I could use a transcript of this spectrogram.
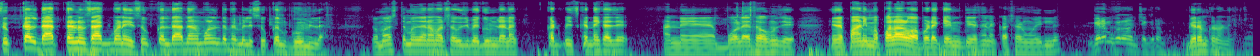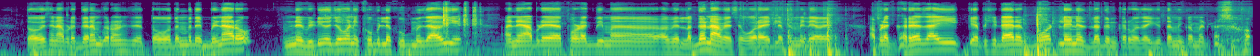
સુકલ દાતણનું શાક બનાવી. સુકલ દાતણ બોલે તો ફેમિલી સુકલ ગુમલા. તો મસ્ત મજાના અમારા સૌજીભાઈ ગુમલાના કટ પીસ કરી નાખ્યા છે. અને બોલે તો શું છે એને પાણીમાં પલાળવા પડે. કેમ કે છે ને કઠણું એટલે ગરમ કરવાનું છે ગરમ. ગરમ કરવાનું તો હવે છે ને આપણે ગરમ કરવાનું છે. તો તમે બધા બિનારો. તમને વીડિયો જોવાની ખૂબ એટલે ખૂબ મજા આવીએ અને આપણે થોડાક દીમાં હવે લગ્ન આવે છે ઓરા એટલે ફેમિલી હવે આપણે ઘરે જઈ કે પછી ડાયરેક્ટ બોટ લઈને જ લગ્ન કરવા જઈએ. તમે કમેન્ટ કરશો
